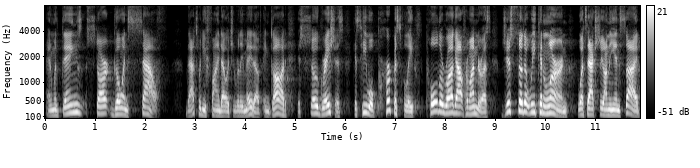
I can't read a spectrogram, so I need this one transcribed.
And when things start going south, that's when you find out what you're really made of. And God is so gracious because He will purposefully pull the rug out from under us just so that we can learn what's actually on the inside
